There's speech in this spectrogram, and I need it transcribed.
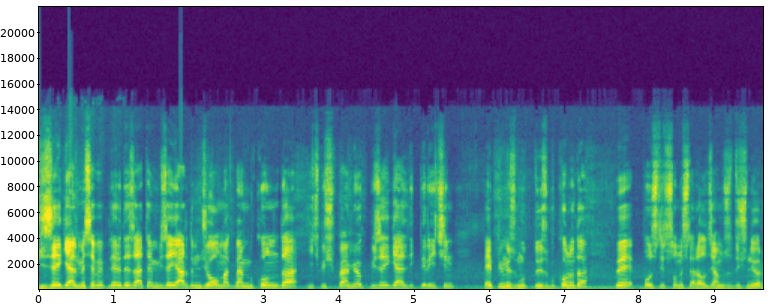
bize gelme sebepleri de zaten bize yardımcı olmak. Ben bu konuda hiçbir şüphem yok. Bize geldikleri için hepimiz mutluyuz bu konuda ve pozitif sonuçlar alacağımızı düşünüyorum.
